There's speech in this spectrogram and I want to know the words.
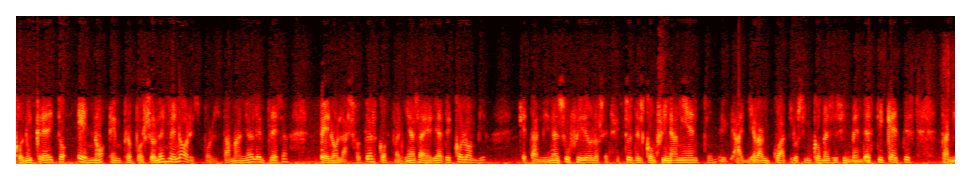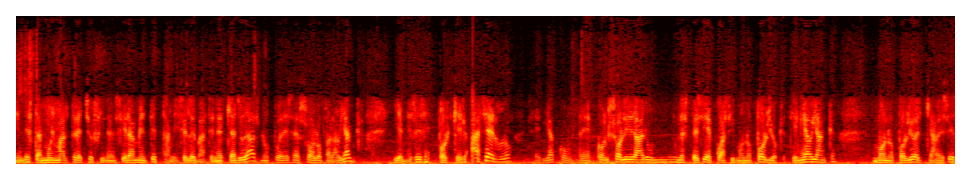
con un crédito en, no, en proporciones menores por el tamaño de la empresa, pero las otras compañías aéreas de Colombia, que también han sufrido los efectos del confinamiento, eh, llevan cuatro o cinco meses sin vender tiquetes, también están muy maltrechos financieramente, también se les va a tener que ayudar, no puede ser solo para Bianca. Y en ese, porque hacerlo sería con, eh, consolidar un, una especie de cuasi monopolio que tiene Avianca, monopolio del que a veces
